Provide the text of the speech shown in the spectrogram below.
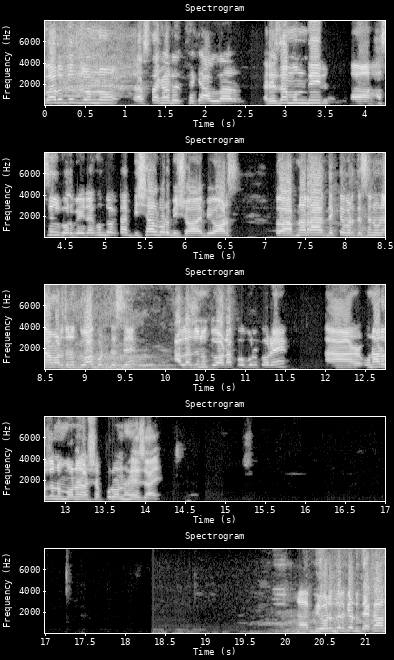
ইবাদতের জন্য রাস্তাঘাটের থেকে আল্লাহর রেজা মন্দির হাসিল করবে। এটা কিন্তু একটা বিশাল বড় বিষয় ভিউয়ার্স তো আপনারা দেখতে পারতেছেন উনি আমার জন্য দোয়া করতেছে। আল্লাহ যেন দোয়াটা কবুল করে আর ওনারও যেন মনের আশা পূরণ হয়ে যায়। ভিউয়ারদেরকে একটু দেখান।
